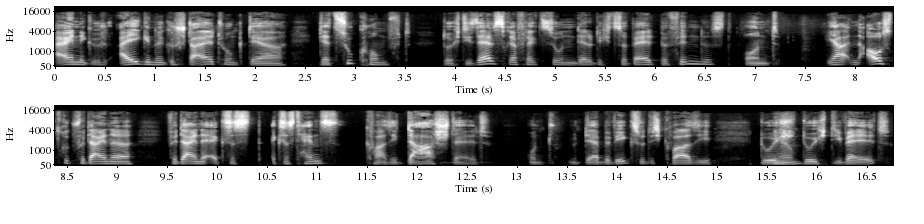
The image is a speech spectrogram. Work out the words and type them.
einige, eigene Gestaltung der, der Zukunft, durch die Selbstreflexion, in der du dich zur Welt befindest und ja, ein Ausdruck für deine, für deine Exist Existenz quasi darstellt. Und mit der bewegst du dich quasi durch, Ja. durch die Welt.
